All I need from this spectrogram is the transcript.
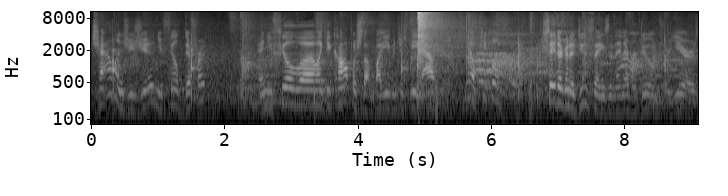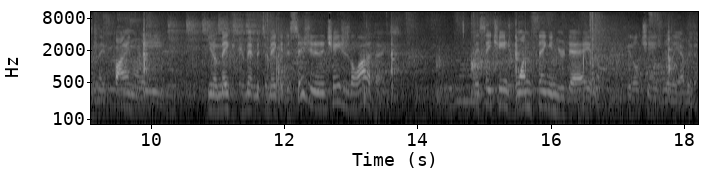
challenges you and you feel different and you feel uh, like you accomplished something by even just being out here. You know, people say they're going to do things and they never do them for years, and they finally, you know, make a commitment to make a decision, and it changes a lot of things. They say change one thing in your day, and it'll change really everything.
